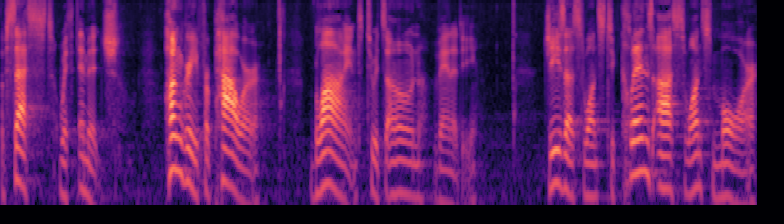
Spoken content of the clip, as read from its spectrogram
obsessed with image, hungry for power, blind to its own vanity. Jesus wants to cleanse us once more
